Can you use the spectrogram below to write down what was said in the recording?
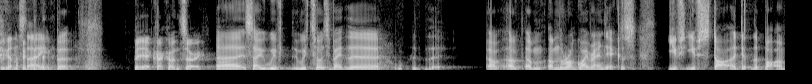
we're gonna say. but But yeah, crack on. Sorry. uh, so we've we've talked about the. the I- I- I'm, I'm the wrong way around here because you've you've started at the bottom.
